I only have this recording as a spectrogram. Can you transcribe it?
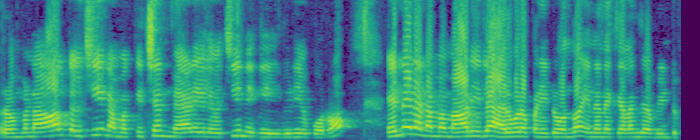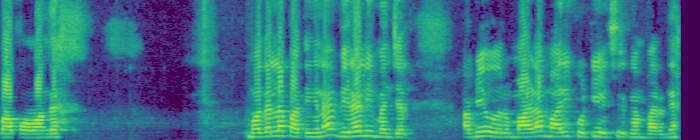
ரொம்ப நாள் கழிச்சு நம்ம கிச்சன் மேடையில் வச்சு இன்னைக்கு வீடியோ போடுறோம். என்னென்ன நம்ம மாடியில் அறுவடை பண்ணிட்டு வந்தோம்? என்னென்ன கிழங்கு அப்படின்ட்டு பார்ப்போம் வாங்க. முதல்ல பார்த்தீங்கன்னா விரலி மஞ்சள். அப்படியே ஒரு மழை மாதிரி கொட்டி வச்சிருக்கேன் பாருங்கள்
